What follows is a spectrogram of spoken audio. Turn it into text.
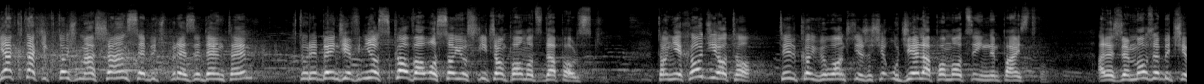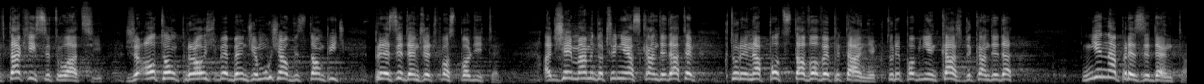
jak taki ktoś ma szansę być prezydentem, który będzie wnioskował o sojuszniczą pomoc dla Polski? To nie chodzi o to tylko i wyłącznie, że się udziela pomocy innym państwom, ale że może być się w takiej sytuacji, że o tą prośbę będzie musiał wystąpić prezydent Rzeczpospolitej. A dzisiaj mamy do czynienia z kandydatem, który na podstawowe pytanie, który powinien każdy kandydat nie na prezydenta,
